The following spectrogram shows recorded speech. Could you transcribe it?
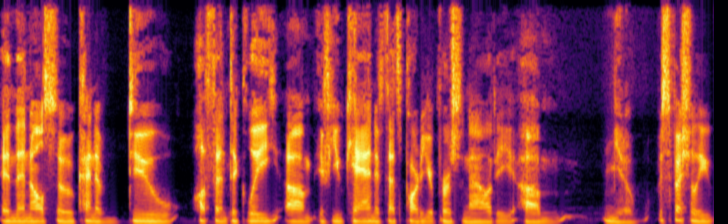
and then also kind of do authentically, um, if you can, if that's part of your personality. Um, you know, especially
